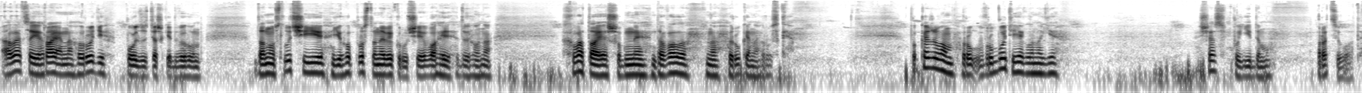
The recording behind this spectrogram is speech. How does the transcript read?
Але це грає на городі в пользу тяжкий двигун. В даному випадку його просто не викручує, ваги двигуна хватає, щоб не давало на руки нагрузки. Покажу вам в роботі, як воно є. Зараз поїдемо працювати.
